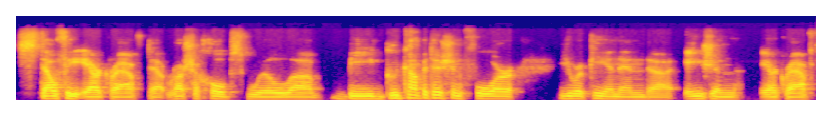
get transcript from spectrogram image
stealthy aircraft that Russia hopes will uh, be good competition for European and uh, Asian aircraft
